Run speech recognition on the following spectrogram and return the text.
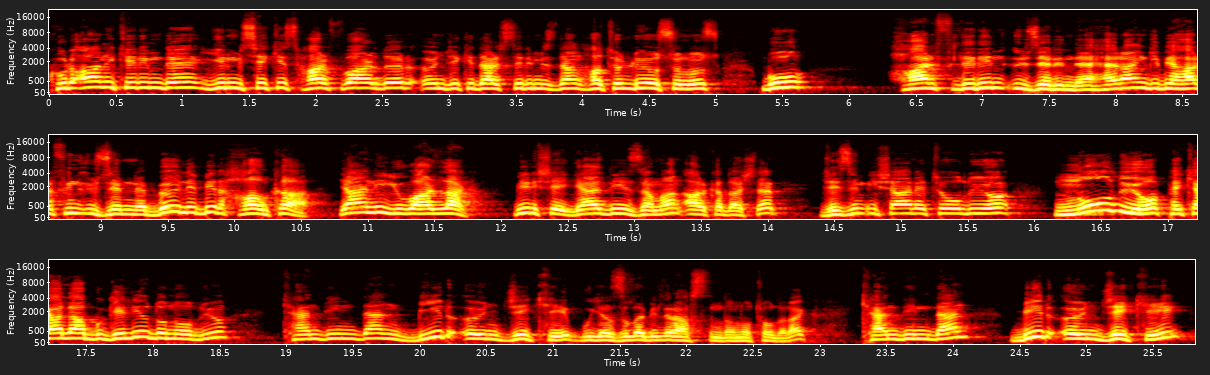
Kur'an-ı Kerim'de 28 harf vardır. Önceki derslerimizden hatırlıyorsunuz. Bu harflerin üzerine herhangi bir harfin üzerine böyle bir halka yani yuvarlak bir şey geldiği zaman arkadaşlar cezim işareti oluyor. Ne oluyor? Pekala bu geliyor da ne oluyor? Kendinden bir önceki bu yazılabilir aslında not olarak. Kendinden bir önceki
